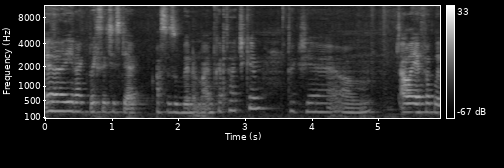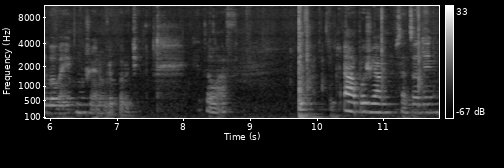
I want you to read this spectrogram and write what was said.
Eh, jinak bych si čistila asi zuby normálním kartáčkem, takže, um, ale je fakt libový, můžu jenom doporučit. Je to love. A používám Sensodyne,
